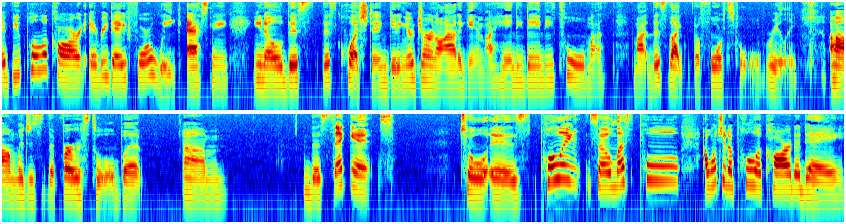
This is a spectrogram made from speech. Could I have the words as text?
if you pull a card every day for a week asking you know this this question getting your journal out again my handy dandy tool my my this is like the fourth tool really um which is the first tool but um the second tool is pulling so let's pull i want you to pull a card a day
